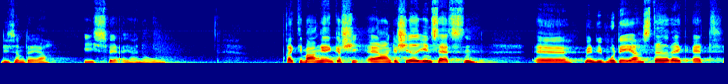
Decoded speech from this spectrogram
ligesom der er i Sverige og Norge. Rigtig mange er engageret i indsatsen, øh, men vi vurderer stadigvæk, at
